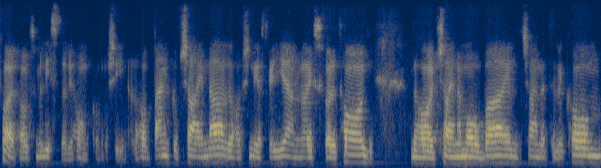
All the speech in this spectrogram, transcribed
företag som är listade i Hongkong och Kina. Du har Bank of China, du har kinesiska järnvägsföretag, du har China Mobile, China Telecom.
